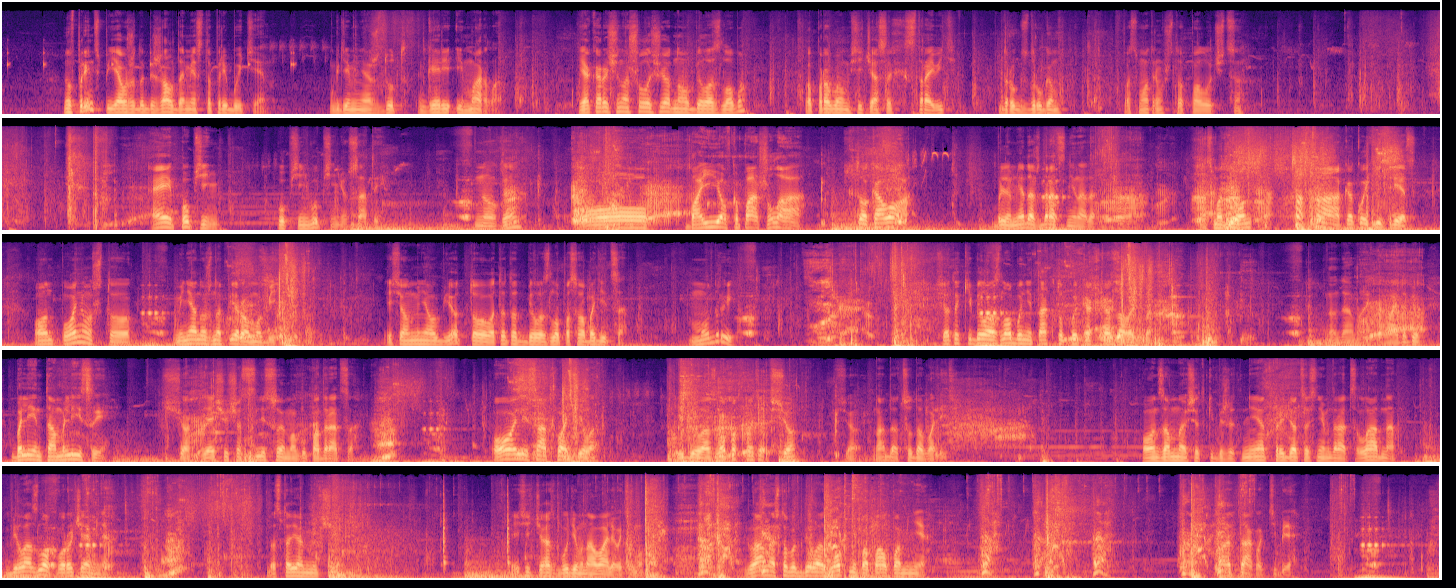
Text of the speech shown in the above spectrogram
Ну, в принципе, я уже добежал до места прибытия, где меня ждут Гэри и Марла. Я, короче, нашел еще одного белозлоба. Попробуем сейчас их стравить друг с другом. Посмотрим, что получится. Эй, пупсень! Пупсень-вупсень усатый. Ну-ка. О, боевка пошла! Кто кого? Блин, мне даже драться не надо. А смотри, он... Ха-ха, какой хитрец. Он понял, что меня нужно первым убить. Если он меня убьет, то вот этот белозлоб освободится. Мудрый. Все-таки белозлобы не так тупы, как казалось бы. Ну давай, давай, добил. Блин, там лисы. Черт, я еще сейчас с лисой могу подраться. О, лиса отхватила. И белозлоб отхватил. Все, все, надо отсюда валить. Он за мной все-таки бежит. Нет, придется с ним драться. Ладно. Белозлоб, выручай меня. Достаем мечи. И сейчас будем наваливать ему. Главное, чтобы белозлоб не попал по мне. Вот так вот тебе.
